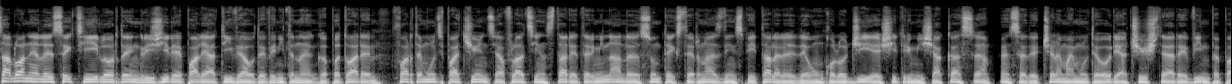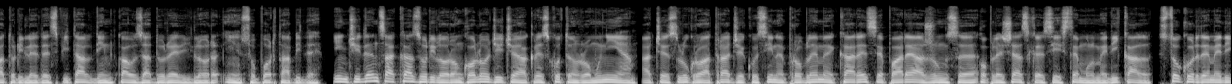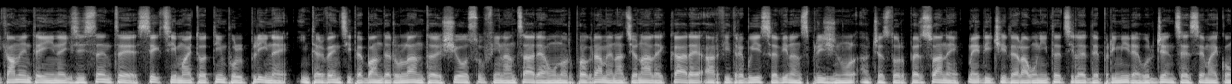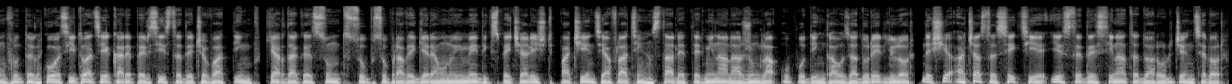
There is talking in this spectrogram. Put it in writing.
Saloanele secțiilor de îngrijire paliative au devenit neîngăpătoare. Foarte mulți pacienți aflați în stare terminală sunt externați din spitalele de oncologie și trimiși acasă, însă de cele mai multe ori aceștia revin pe paturile de spital din cauza durerilor insuportabile. Incidența cazurilor oncologice a crescut în România. Acest lucru atrage cu sine probleme care se pare ajung să copleșească sistemul medical. Stocuri de medicamente inexistente, secții mai tot timpul pline, intervenții pe bandă rulantă și o subfinanțare finanțarea unor programe naționale care ar fi trebuit să vină în sprijinul acestor persoane. Medicii de la unitățile de primire urgențe se mai confruntă cu o situație care persistă de ceva timp. Chiar dacă sunt sub supravegherea unui medic specialiști, pacienții aflați în stare terminală ajung la UPU din cauza durerilor, deși această secție este destinată doar urgențelor.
